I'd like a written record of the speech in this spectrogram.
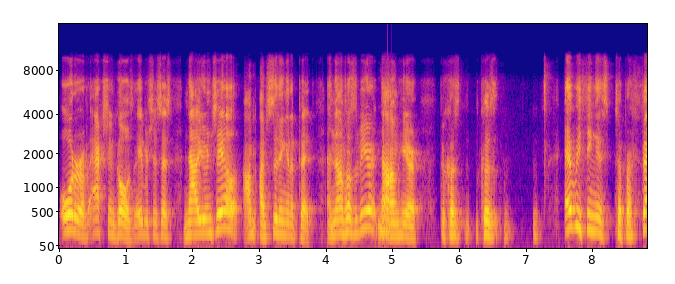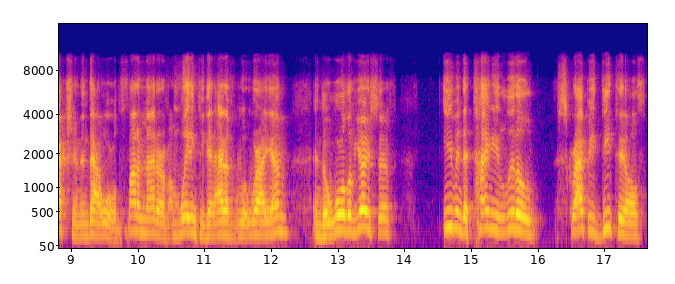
order of action goes. The Abishah says, now you're in jail, I'm, I'm sitting in a pit. And now I'm supposed to be here? Now I'm here. Because, because everything is to perfection in that world. It's not a matter of I'm waiting to get out of where I am. In the world of Yosef, even the tiny little scrappy details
